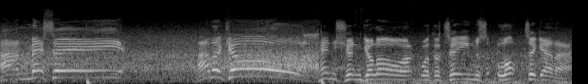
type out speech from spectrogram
And Messi! And a goal! Tension galore with the teams locked together.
